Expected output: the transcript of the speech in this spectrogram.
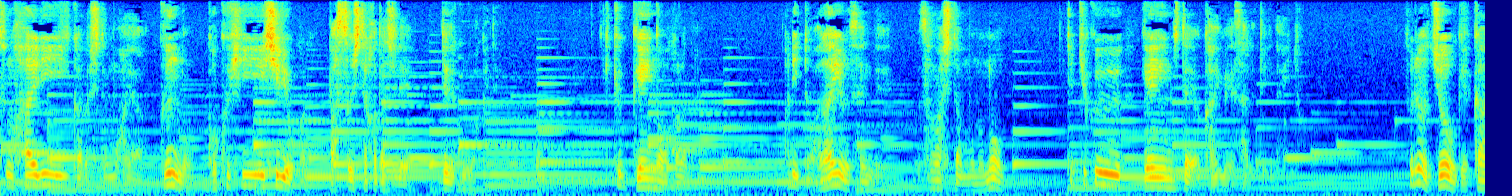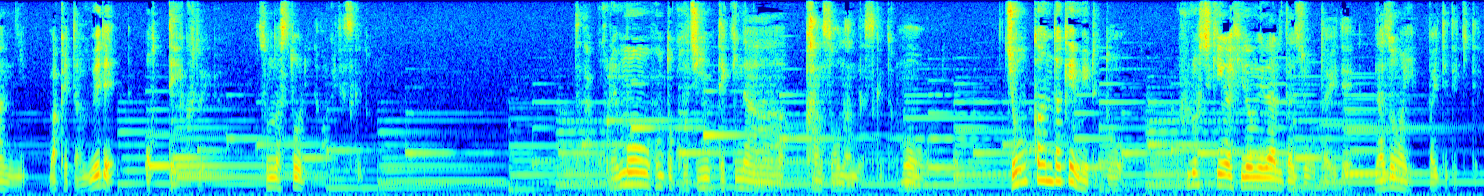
その入りからしてもはや軍の極秘資料から抜粋した形で出てくるわけで結局原因がわからないありとあらゆる線で探したものの結局原因自体は解明されていないと。それを上下巻に分けた上で追っていくというそんなストーリーなわけですけどただこれも本当個人的な感想なんですけども上巻だけ見ると風呂敷が広げられた状態で謎がいっぱい出てきて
